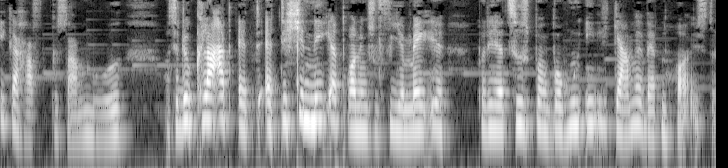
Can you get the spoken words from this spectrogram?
ikke har haft på samme måde. Og så det jo klart, at, at det generer dronning Sofie Amalie på det her tidspunkt, hvor hun egentlig gerne vil være den højeste.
